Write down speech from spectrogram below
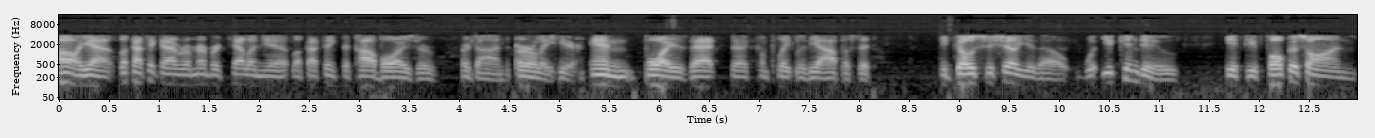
Oh yeah, look, I think I remember telling you. Look, I think the Cowboys are are done early here, and boy, is that uh, completely the opposite. It goes to show you though what you can do if you focus on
